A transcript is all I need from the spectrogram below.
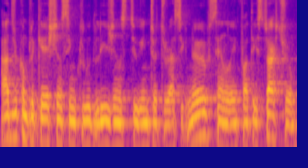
Other complications include lesions to intrathoracic nerves and lymphatic structure.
